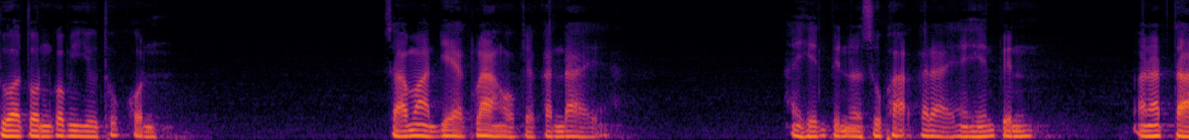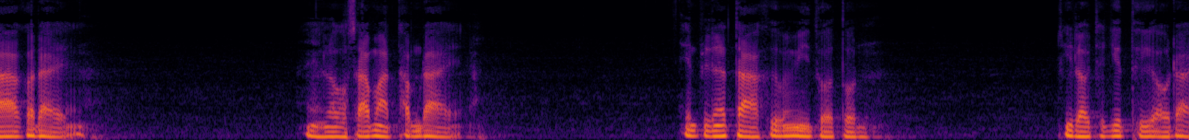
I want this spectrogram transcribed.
ตัวตนก็มีอยู่ทุกคน สามารถแยกร่างออกจากกันได้ ให้เห็นเป็นอสุภะก็ได้ ให้เห็นเป็น อนัตตาก็ได้ เราสามารถทำได้ เห็นเป็นอนัตตาคือไม่มีตัวตน ที่เราจะยึดถือเอาได้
